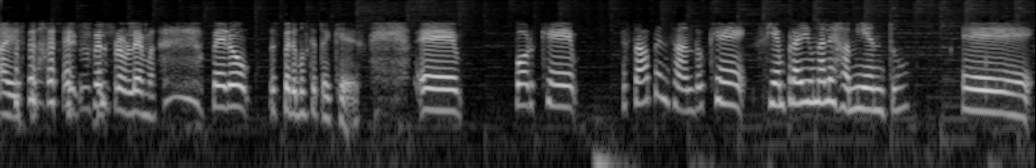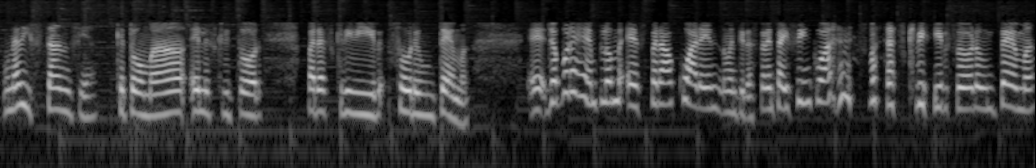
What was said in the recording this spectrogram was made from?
Ahí está. Ese es el problema. Pero esperemos que te quedes. Eh, porque estaba pensando que siempre hay un alejamiento, eh, una distancia que toma el escritor para escribir sobre un tema. Eh, yo, por ejemplo, he esperado 40, no mentiras, 35 años para escribir sobre un tema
